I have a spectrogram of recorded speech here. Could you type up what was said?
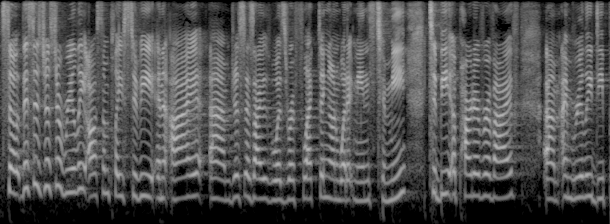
So this is just a really awesome place to be. And I, um, just as I was reflecting on what it means to me to be a part of Revive, um, I'm really deep,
